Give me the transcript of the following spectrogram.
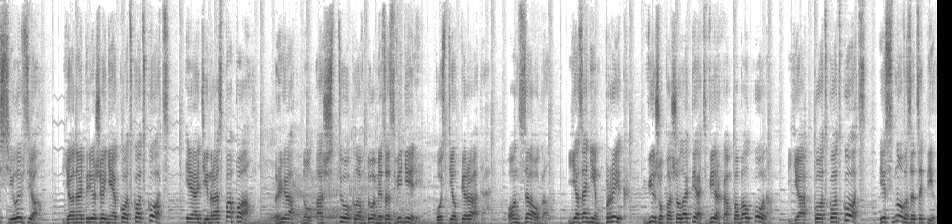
силы взял? Я на опережение коц-коц-коц и один раз попал. Рявкнул, аж стекла в доме зазвенели. Пустил пирата. Он за угол. Я за ним прыг. Вижу, пошел опять верхом по балконам. Я коц-коц-коц и снова зацепил.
